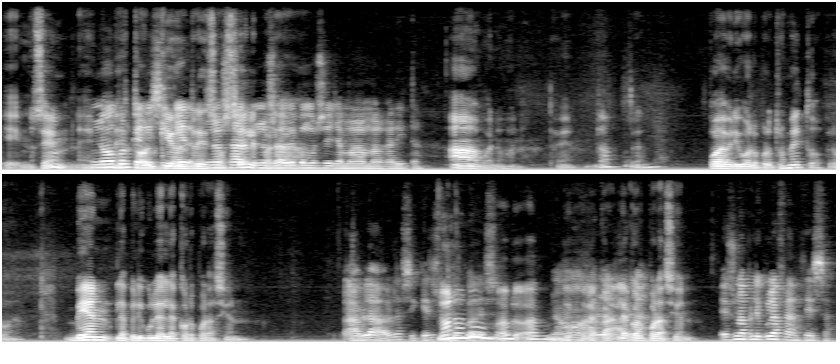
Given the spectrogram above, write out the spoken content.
Eh, no sé, No, porque ni stalkeo siquiera en redes no, sabe, sociales no para... sabe cómo se llamaba Margarita. Ah, bueno, bueno, está bien. No, está bien. Puedo averiguarlo por otros métodos, pero bueno. Vean la película La Corporación. Habla, habla, si quieres. No, no, de no, No, de la, habla, la. Corporación. Es una película francesa.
